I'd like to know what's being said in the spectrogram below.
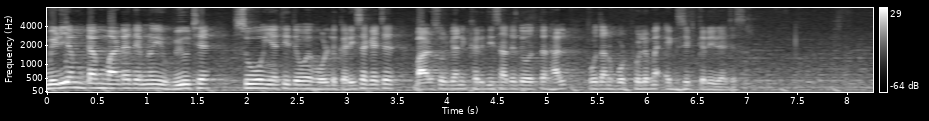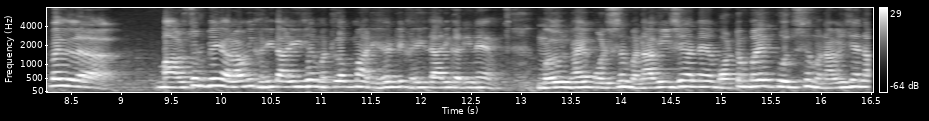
મીડિયમ ટર્મ માટે તેમનો વ્યૂ છે શું અહીંયાથી તેઓ હોલ્ડ કરી શકે છે? બારસો રૂપિયાની ખરીદી સાથે તેઓ અત્યારે હાલ પોતાનું પોર્ટફોલિયોમાં એક્ઝિટ કરી રહ્યા છે સર. વેલ બારસો રૂપિયા અરાઉન્ડની ખરીદારી છે, મતલબમાં રિસેન્ટલી ખરીદારી કરીને મયુરભાઈ પોઝિશન બનાવી છે અને બોટમ પર જ પોઝિશન બનાવી છે. અને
